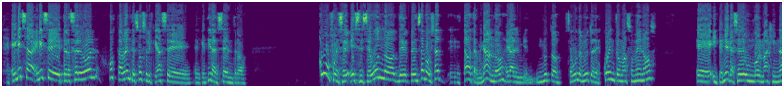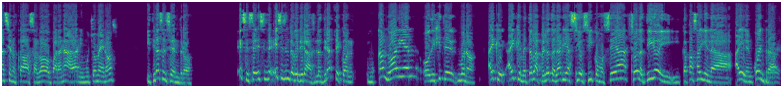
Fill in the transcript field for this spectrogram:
En esa, en ese tercer gol, justamente sos el que hace, el que tira el centro. ¿Cómo fue ese, segundo de pensar porque ya estaba terminando, era el minuto, segundo minuto de descuento más o menos, eh, y tenía que hacer un gol más gimnasia, no estaba salvado para nada, ni mucho menos, y tirás el centro. Ese, ese, ese centro que tirás, ¿lo tiraste con buscando a alguien o dijiste, bueno, hay que, hay que meter la pelota al área sí o sí, como sea, yo la tiro y, capaz alguien la, alguien la encuentra?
